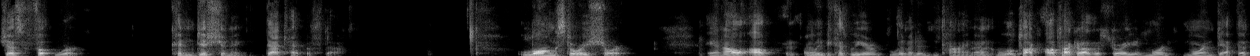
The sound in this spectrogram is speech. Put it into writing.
just footwork, conditioning, that type of stuff. Long story short, and I'll, I'll only because we are limited in time, and we'll talk. I'll talk about the story in more more in depth at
